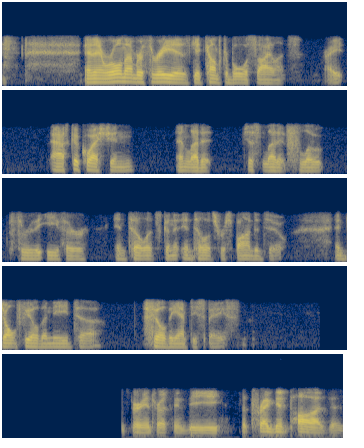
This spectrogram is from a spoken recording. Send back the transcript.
and then rule number three is get comfortable with silence, right? Ask a question and let it just let it float through the ether until it's gonna until it's responded to, and don't feel the need to fill the empty space. It's very interesting. The the pregnant pause, as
